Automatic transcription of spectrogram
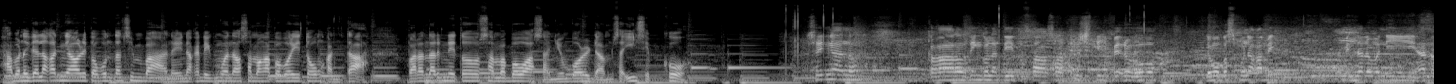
Habang naglalakad nga ulit papuntang simbahan ay nakinig muna ako sa mga paborito kong kanta para na rin ito sa mabawasan yung boredom sa isip ko. So yun nga no, kakarating ko lang dito sa South City pero lumabas muna kami. Kami dalawa ni ano,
